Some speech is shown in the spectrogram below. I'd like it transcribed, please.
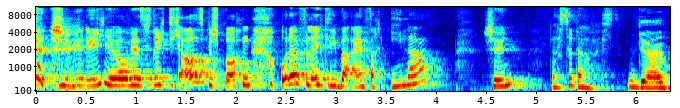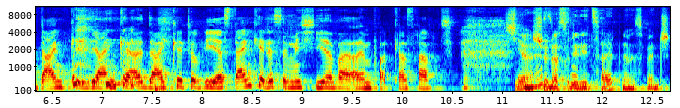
schwierig, ich hoffe jetzt richtig ausgesprochen oder vielleicht lieber einfach Ila. Schön, dass du da bist. Ja, danke, Bianca. danke, Tobias. Danke, dass ihr mich hier bei eurem Podcast habt. Schön, ja, schön, dass du dir die Zeit nimmst, Mensch.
